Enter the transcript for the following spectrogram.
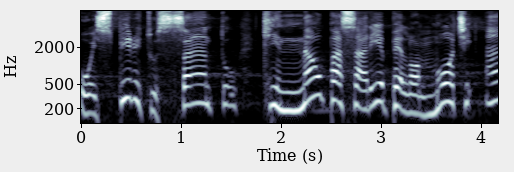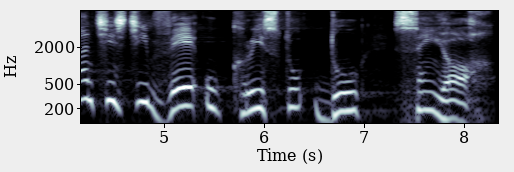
o Espírito Santo que não passaria pela morte antes de ver o Cristo do Senhor.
